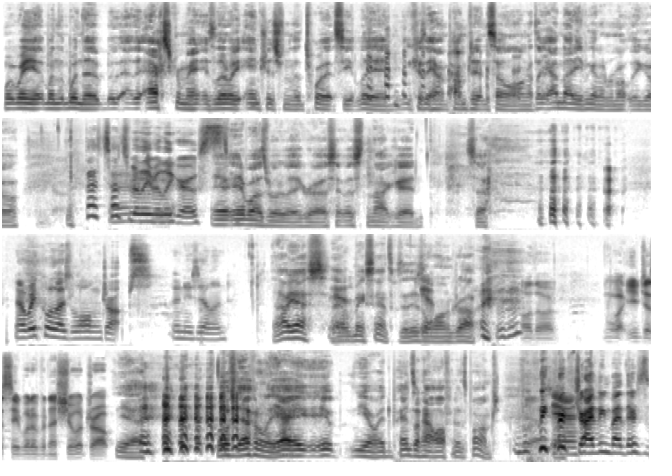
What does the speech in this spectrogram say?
when when you- when when the, the excrement is literally inches from the toilet seat lid because they haven't pumped it in so long. It's like I'm not even gonna remotely go. That's that's really really gross. It, it was really really gross. It was not good. So No, we call those long drops in New Zealand. oh yes, that would make sense because it is Yeah. a long drop. Although what you just said would have been a short drop. Yeah, most definitely. Yeah, it, it you know it depends on how often it's pumped. we Yeah. were driving by there's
